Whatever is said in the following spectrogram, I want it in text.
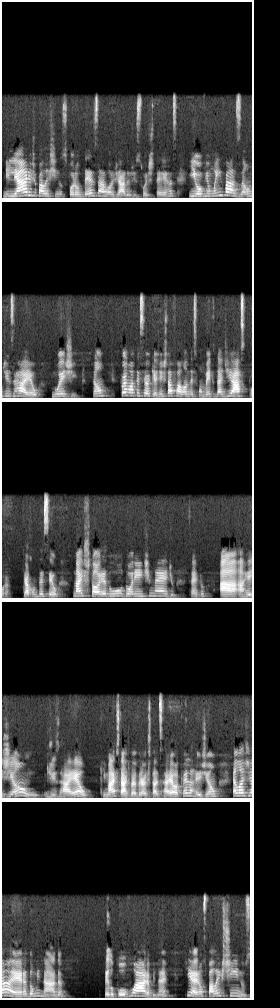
Milhares de palestinos foram desalojados de suas terras e houve uma invasão de Israel no Egito. Então, foi o que aconteceu aqui. A gente está falando nesse momento da diáspora que aconteceu na história do, do Oriente Médio, certo? A, a região de Israel, que mais tarde vai virar o Estado de Israel, aquela região, ela já era dominada pelo povo árabe, né? Que eram os palestinos.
